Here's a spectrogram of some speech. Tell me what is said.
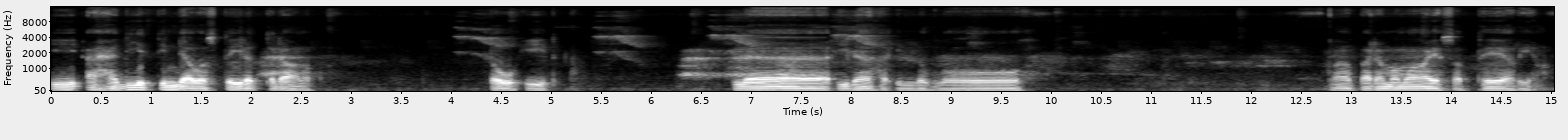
ഈ അഹദിയത്തിന്റെ അവസ്ഥയിലെത്തലാണ് തൗഹീദ്. ആ പരമമായ സത്തയെ അറിയണം.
